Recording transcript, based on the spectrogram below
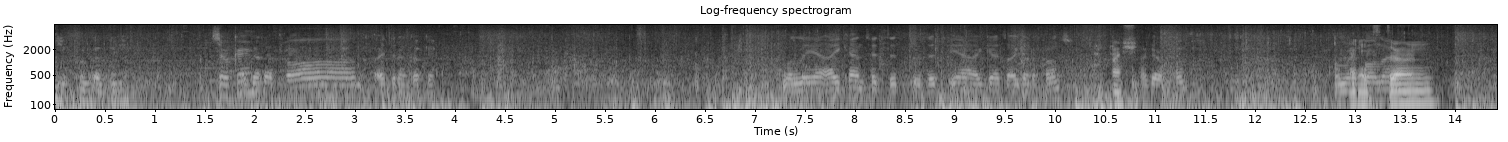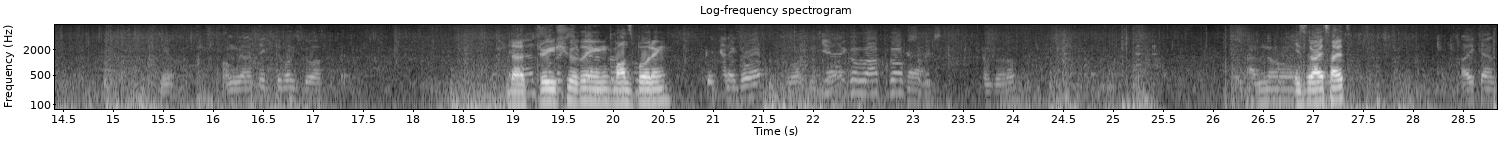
You forgot me. It's okay. Got a front. I didn't, okay. Well, yeah, I can't hit it with it. Yeah, I get, I got a front. Nice. I got a front. I'm I need to turn. Yeah. I'm gonna take the box, go up. The Yeah, three Solix, shooting, one's boarding. Can I go up? You want Yeah, go up? go up, go up, Yeah. Solix. I'm going up. I have no. He's the right side. I can't,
